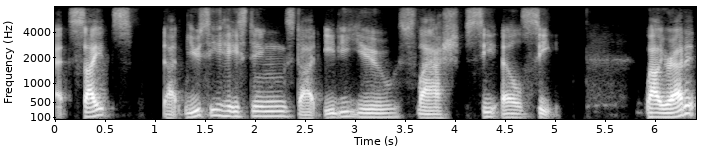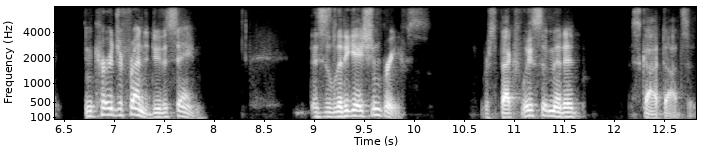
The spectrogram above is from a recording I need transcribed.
at sites.uchastings.edu slash CLC. While you're at it, encourage a friend to do the same. This is Litigation Briefs Respectfully submitted, Scott Dodson.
